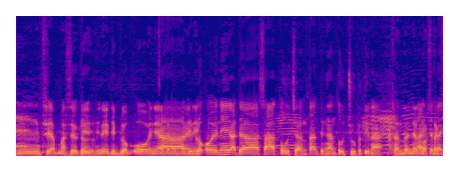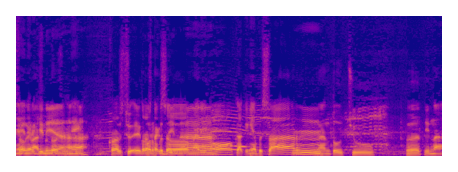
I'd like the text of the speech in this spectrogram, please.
Hmm, siap Mas Yogi. Betul. Ini di Blok O ini ada Nah, apa di ini? Blok O ini ada satu jantan dengan tujuh betina. Jantannya Nah, cross jantannya texel ini, Mas, gini ya. ini. Cross, Tujuh ekor cross texel betina. merino, kakinya besar Hmm. dengan tujuh betina.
